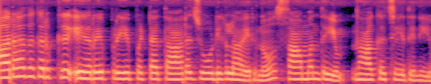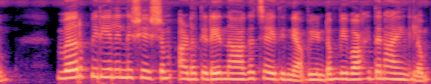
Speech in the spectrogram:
ആരാധകർക്ക് ഏറെ പ്രിയപ്പെട്ട താരജോഡികളായിരുന്നു സാമന്തയും നാഗചൈതന്യയും. വേർപിരിയലിന് ശേഷം അടുത്തിടെ നാഗചൈതന്യ വീണ്ടും വിവാഹിതനായെങ്കിലും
